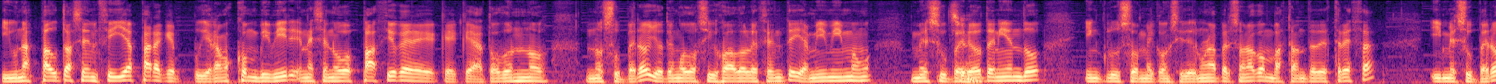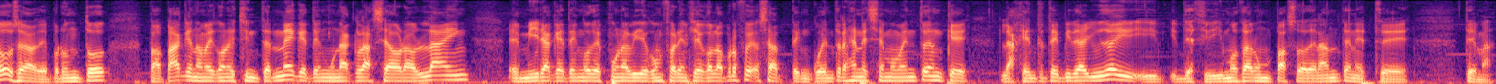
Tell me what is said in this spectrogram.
y unas pautas sencillas para que pudiéramos convivir en ese nuevo espacio que, que- que a todos nos, nos superó. Yo tengo dos hijos adolescentes y a mí mismo me superó Sí. teniendo, incluso me considero una persona con bastante destreza y me superó. O sea, de pronto, papá, que no me conecto a internet, que tengo una clase ahora online, eh, mira que tengo después una videoconferencia con la profe. O sea, te encuentras en ese momento en que la gente te pide ayuda y, y decidimos dar un paso adelante en este tema.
